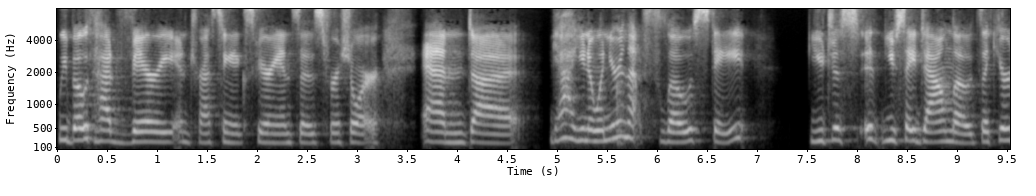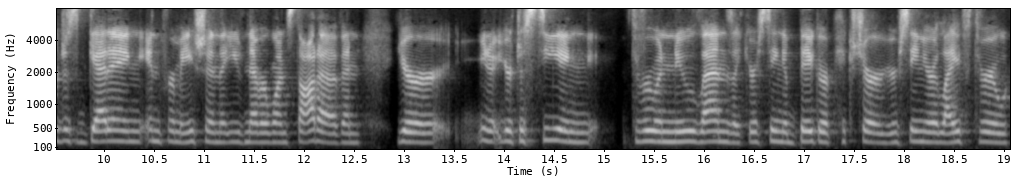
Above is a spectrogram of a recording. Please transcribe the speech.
we both had very interesting experiences for sure. And uh yeah, you know, when you're in that flow state, you just it, you say downloads like you're just getting information that you've never once thought of and you're you know you're just seeing through a new lens like you're seeing a bigger picture you're seeing your life through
